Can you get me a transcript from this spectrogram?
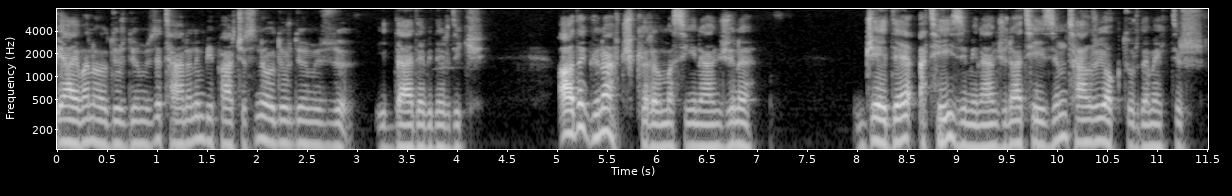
bir hayvanı öldürdüğümüzde Tanrı'nın bir parçasını öldürdüğümüzü iddia edebilirdik. A'da günah çıkarılması inancını, C'de ateizm inancını, ateizm Tanrı yoktur demektir.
